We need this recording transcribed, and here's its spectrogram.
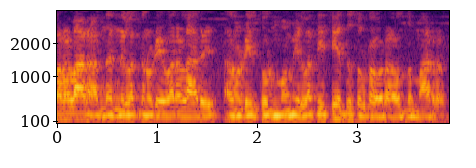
வரலாறு அந்த நிலத்தினுடைய வரலாறு அதனுடைய துன்பம் எல்லாத்தையும் சேர்த்து சொல்கிறவராக வந்து மாறுறார்.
